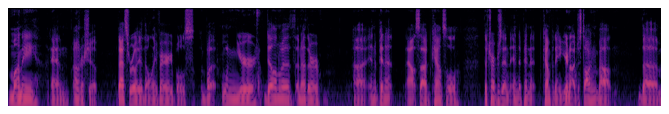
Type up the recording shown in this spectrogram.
money and ownership. That's really the only variables. But when you're dealing with another uh, independent outside counsel that's representing an independent company, you're not just talking about the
